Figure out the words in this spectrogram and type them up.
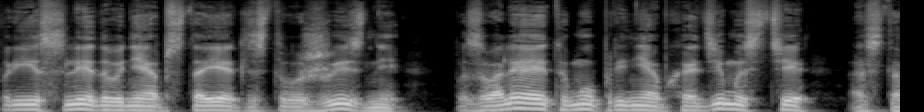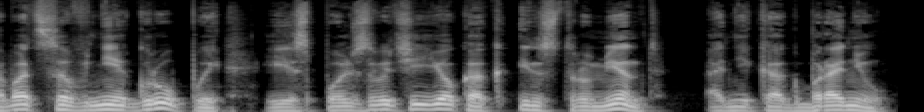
при исследовании обстоятельств жизни, позволяет ему при необходимости оставаться вне группы и использовать ее как инструмент, а не как броню.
